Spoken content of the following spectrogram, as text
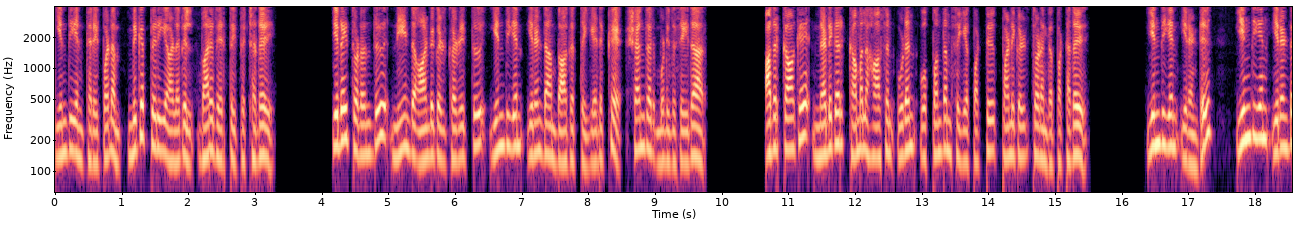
இந்தியன் திரைப்படம் மிகப்பெரிய அளவில் வரவேற்பை பெற்றது. இதைத் தொடர்ந்து நீண்ட ஆண்டுகள் கழித்து இந்தியன் இரண்டாம் பாகத்தை எடுக்க ஷங்கர் முடிவு செய்தார். அதற்காக நடிகர் கமல்ஹாசன் உடன் ஒப்பந்தம் செய்யப்பட்டு பணிகள் தொடங்கப்பட்டது. இந்தியன் இரண்டு இந்தியன் இரண்டு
